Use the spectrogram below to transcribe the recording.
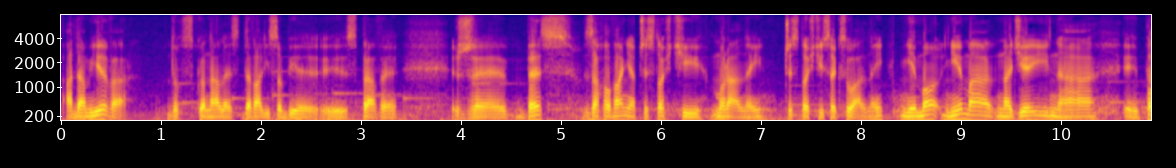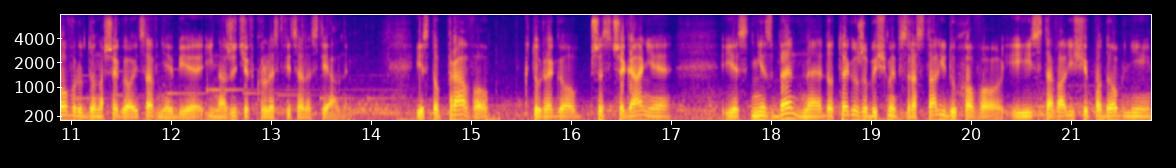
Adam i Ewa doskonale zdawali sobie y, sprawę, że bez zachowania czystości moralnej, czystości seksualnej, nie, mo, nie ma nadziei na y, powrót do naszego Ojca w niebie i na życie w Królestwie Celestialnym. Jest to prawo, którego przestrzeganie jest niezbędne do tego, żebyśmy wzrastali duchowo i stawali się podobni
